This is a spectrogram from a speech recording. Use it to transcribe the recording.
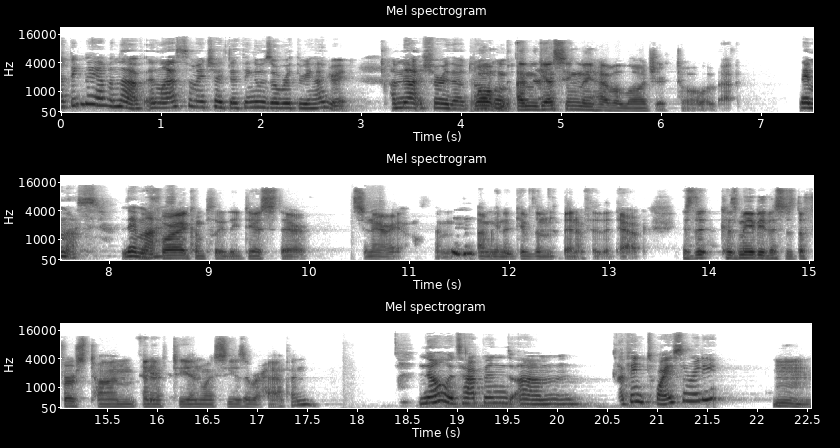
I think they have enough. And last time I checked, I think it was over 300. I'm not sure though. Don't Well, I'm guessing they have a logic to all of that. they must. They must. Before I completely diss their scenario, I'm, I'm going to give them the benefit of the doubt. Is that because maybe this is the first time NFT NYC has ever happened? No, it's happened. Um, I think twice already. Hmm.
